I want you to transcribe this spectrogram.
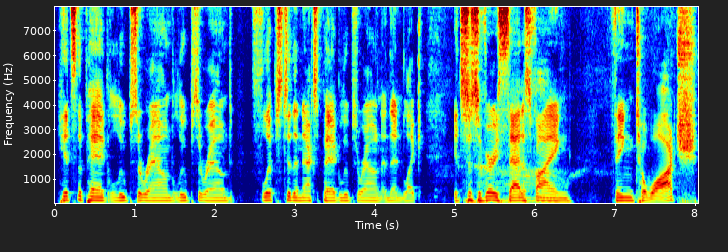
hits the peg, loops around, loops around, flips to the next peg, loops around, and then like it's just a very satisfying thing to watch.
